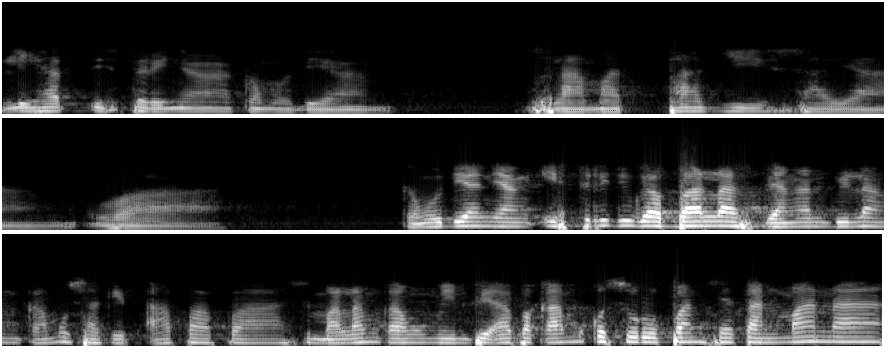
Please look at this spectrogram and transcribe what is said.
lihat istrinya kemudian selamat pagi sayang. Wah. Kemudian yang istri juga balas, jangan bilang kamu sakit apa pak, semalam kamu mimpi apa, kamu kesurupan setan mana.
